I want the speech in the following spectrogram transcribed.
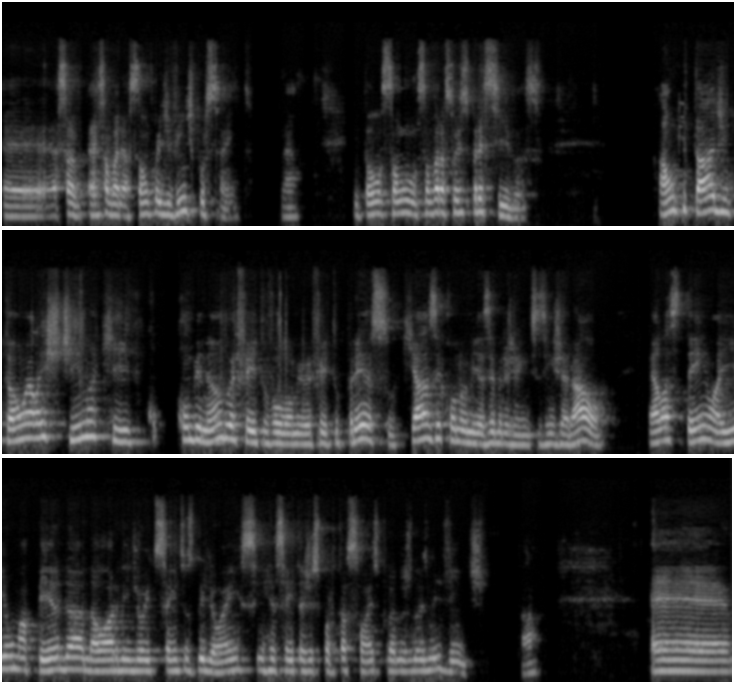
é, essa, essa variação foi de 20%. Né? Então, são, são variações expressivas. A UNCTAD, então, ela estima que, combinando o efeito volume e o efeito preço, que as economias emergentes em geral, elas tenham aí uma perda da ordem de 800 bilhões em receitas de exportações para o ano de 2020. Tá? É,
